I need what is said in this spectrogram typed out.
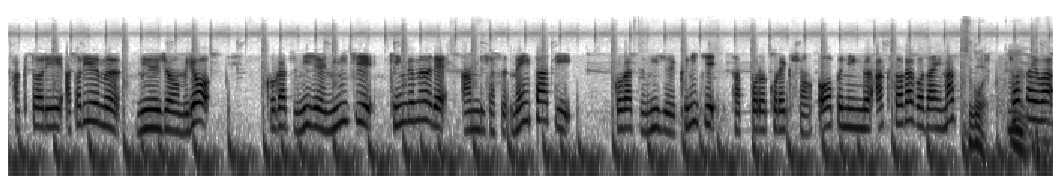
ファクトリーアトリウム入場無料。5月22日、キングムーでアンビシャスメイパーティー。5月29日、札幌コレクションオープニングアクトがございます。すごい詳細は、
